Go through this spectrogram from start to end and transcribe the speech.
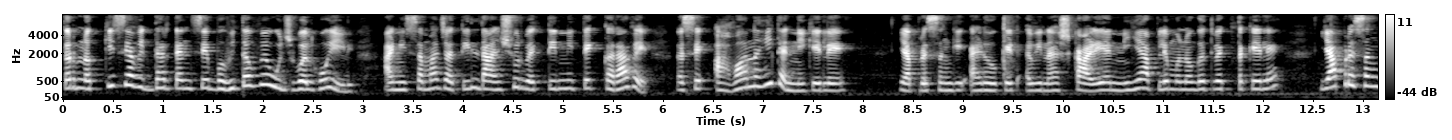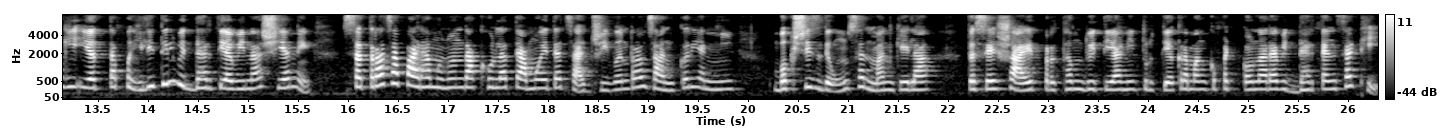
तर नक्कीच या विद्यार्थ्यांचे भवितव्य उज्ज्वल होईल आणि समाजातील दानशूर व्यक्तींनी ते करावे असे आवाहनही त्यांनी केले. या प्रसंगी ॲडव्होकेट अविनाश काळे यांनीही आपले मनोगत व्यक्त केले. या प्रसंगी इयत्ता पहिलीतील विद्यार्थी अविनाश याने सतराचा पाढा म्हणून दाखवला. त्यामुळे त्याचा जीवनराव जानकर यांनी बक्षीस देऊन सन्मान केला. तसेच शाळेत प्रथम द्वितीय आणि तृतीय क्रमांक पटकवणाऱ्या विद्यार्थ्यांसाठी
